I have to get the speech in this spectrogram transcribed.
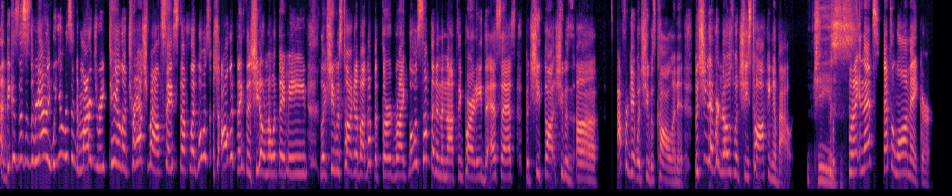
can because this is the reality. When you listen to Marjorie Taylor Trashmouth say stuff like, "What was all the things that she don't know what they mean?" Like she was talking about not the Third Reich, what was something in the Nazi Party, the SS, but she thought she was uh, I forget what she was calling it, but she never knows what she's talking about, Jesus. right? And that's that's a lawmaker.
